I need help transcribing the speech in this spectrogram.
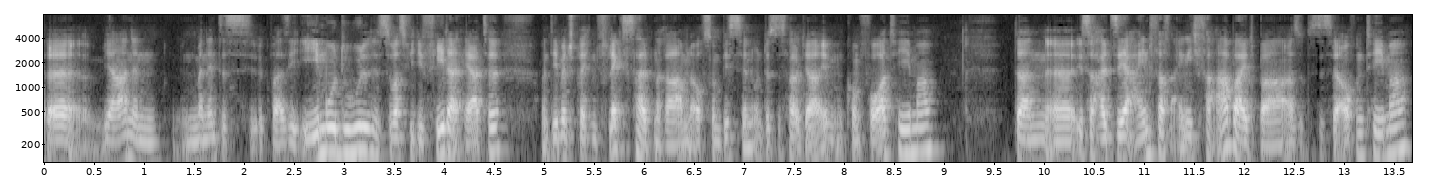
äh, ja, einen, man nennt es quasi E-Modul, ist sowas wie die Federhärte und dementsprechend flext halt ein Rahmen auch so ein bisschen und das ist halt ja eben ein Komfortthema dann äh, ist er halt sehr einfach eigentlich verarbeitbar. Also das ist ja auch ein Thema.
